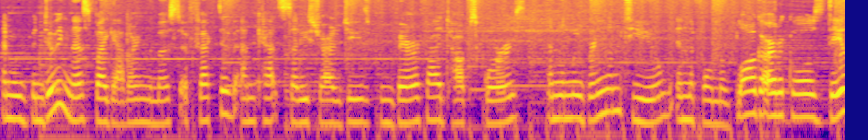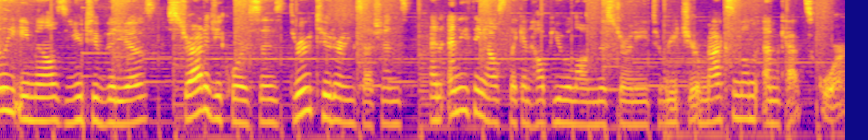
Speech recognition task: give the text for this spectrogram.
and we've been doing this by gathering the most effective MCAT study strategies from verified top scorers, and then we bring them to you in the form of blog articles, daily emails, YouTube videos, strategy courses, through tutoring sessions, and anything else that can help you along this journey to reach your maximum MCAT score.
